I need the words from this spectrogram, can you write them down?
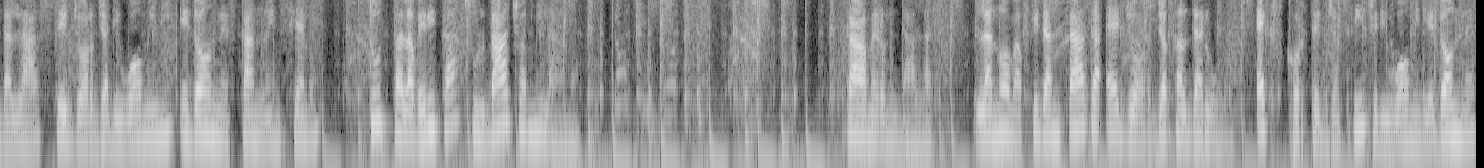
Dallas e Giorgia di Uomini e Donne stanno insieme? Tutta la verità sul bacio a Milano. Cameron Dallas, la nuova fidanzata è Giorgia Caldarulo, ex corteggiatrice di Uomini e Donne?.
